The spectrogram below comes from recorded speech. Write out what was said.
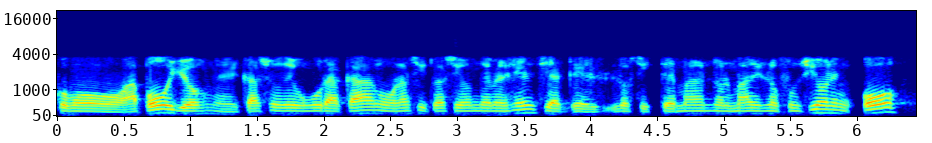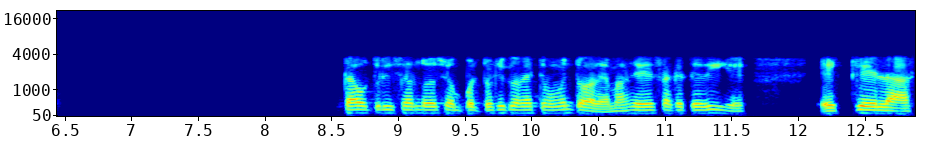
como apoyo en el caso de un huracán o una situación de emergencia que los sistemas normales no funcionen o está utilizando eso en Puerto Rico en este momento, además de esa que te dije, es que las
